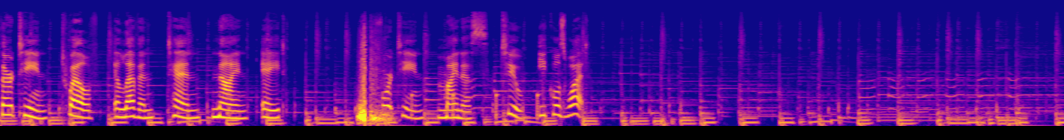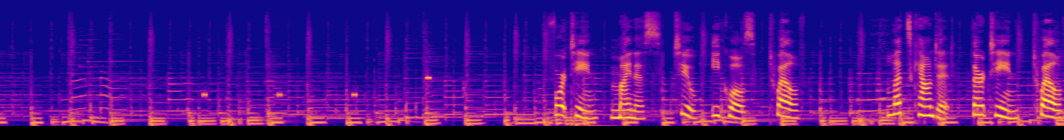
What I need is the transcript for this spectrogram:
13, 12, 11, 10, 9, 8. 14 minus 2 equals what? Fourteen minus two equals 12. Let's count it. 13, 12.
